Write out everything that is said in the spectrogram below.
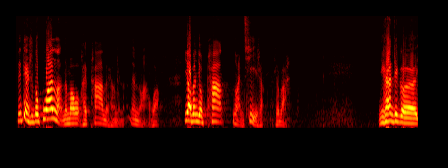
那电视都关了，那猫还趴在上面呢，那暖和。要不然就趴暖气上，是吧？你看这个，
